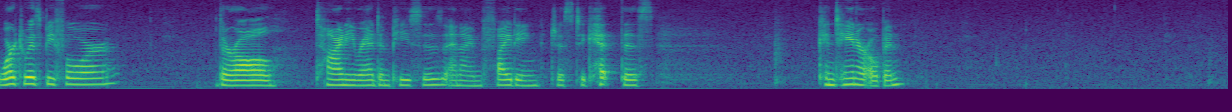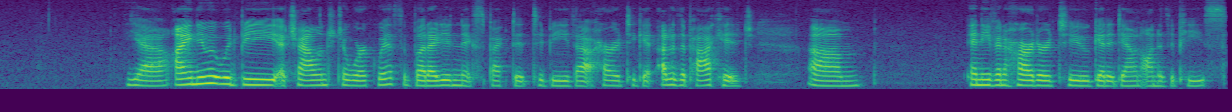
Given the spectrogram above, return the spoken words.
worked with before. They're all tiny random pieces and I'm fighting just to get this container open. Yeah, I knew it would be a challenge to work with, but I didn't expect it to be that hard to get out of the package um, and even harder to get it down onto the piece.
